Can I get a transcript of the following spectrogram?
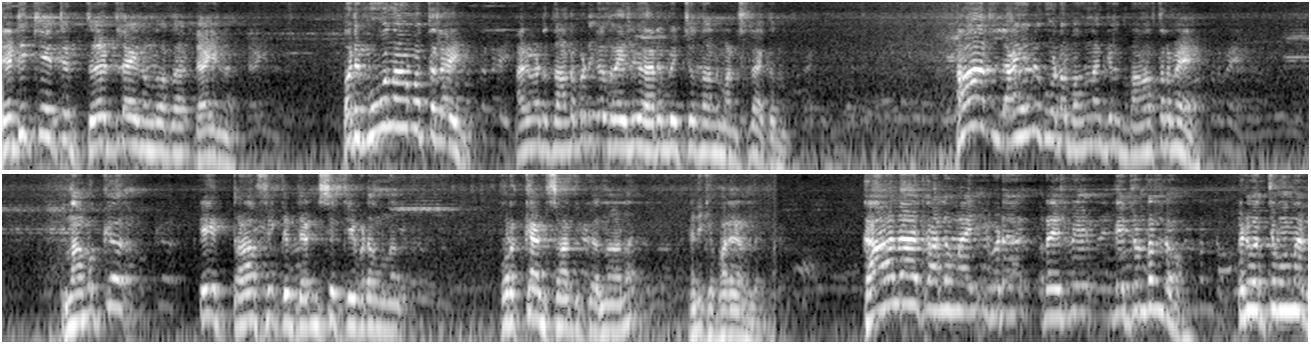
ഡെഡിക്കേറ്റഡ് തേർഡ് ലൈൻ എന്ന് പറഞ്ഞ ലൈന്. ഒരു മൂന്നാമത്തെ ലൈൻ. അതിനുവേണ്ട നടപടികൾ റെയിൽവേ ആരംഭിച്ചു എന്നാണ് മനസ്സിലാക്കുന്നത്. ആ ലൈന് കൂടെ വന്നെങ്കിൽ മാത്രമേ നമുക്ക് ഈ ട്രാഫിക് ഡെൻസിറ്റി ഇവിടെ നിന്ന് കുറയ്ക്കാൻ സാധിക്കൂ എന്നാണ് എനിക്ക് പറയാനുള്ളത്. കാലാകാലമായി ഇവിടെ റെയിൽവേ ഗേറ്റ് ഉണ്ടല്ലോ എഴുപത്തി മൂന്നിൽ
